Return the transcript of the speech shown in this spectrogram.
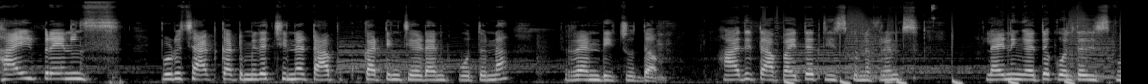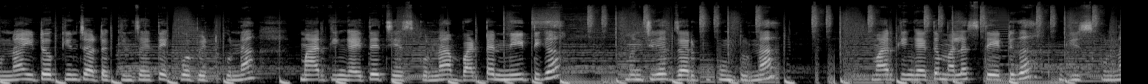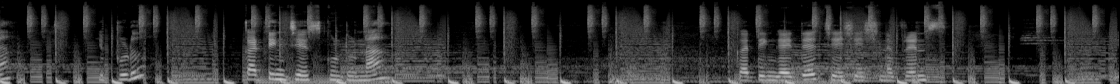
Hi friends. ఇప్పుడు చాట్ cut మీద చిన్న టాప్ కటింగ్ చేయడానికి పోతున్నా. రండి చూద్దాం. ఆది టాప్ అయితే తీసుకున్న ఫ్రెండ్స్. లైనింగ్ అయితే కొలత తీసుకున్నా. ఇటొక్కించు అటొక్కించు అయితే ఎక్కువ పెట్టుకున్నా. మార్కింగ్ అయితే చేసుకున్నా. బట్ట నీట్గా మంచిగా జరుపుకుంటున్నా. మార్కింగ్ అయితే మళ్ళీ స్ట్రేట్గా గీసుకున్నా. ఇప్పుడు కటింగ్ చేసుకుంటున్నా. కటింగ్ అయితే చేసేసిన ఫ్రెండ్స్.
